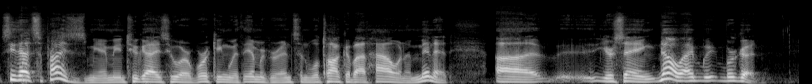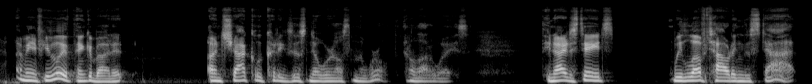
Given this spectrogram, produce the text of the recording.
See, that surprises me. I mean, two guys who are working with immigrants, and we'll talk about how in a minute. Uh, you're saying no, I, we're good. I mean, if you really think about it, Unshackled could exist nowhere else in the world in a lot of ways. The United States we love touting the stat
